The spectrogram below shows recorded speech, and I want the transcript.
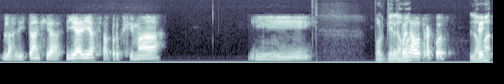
las distancias diarias aproximadas. Y Porque lo, después ma- la otra cosa. lo, sí. ma-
